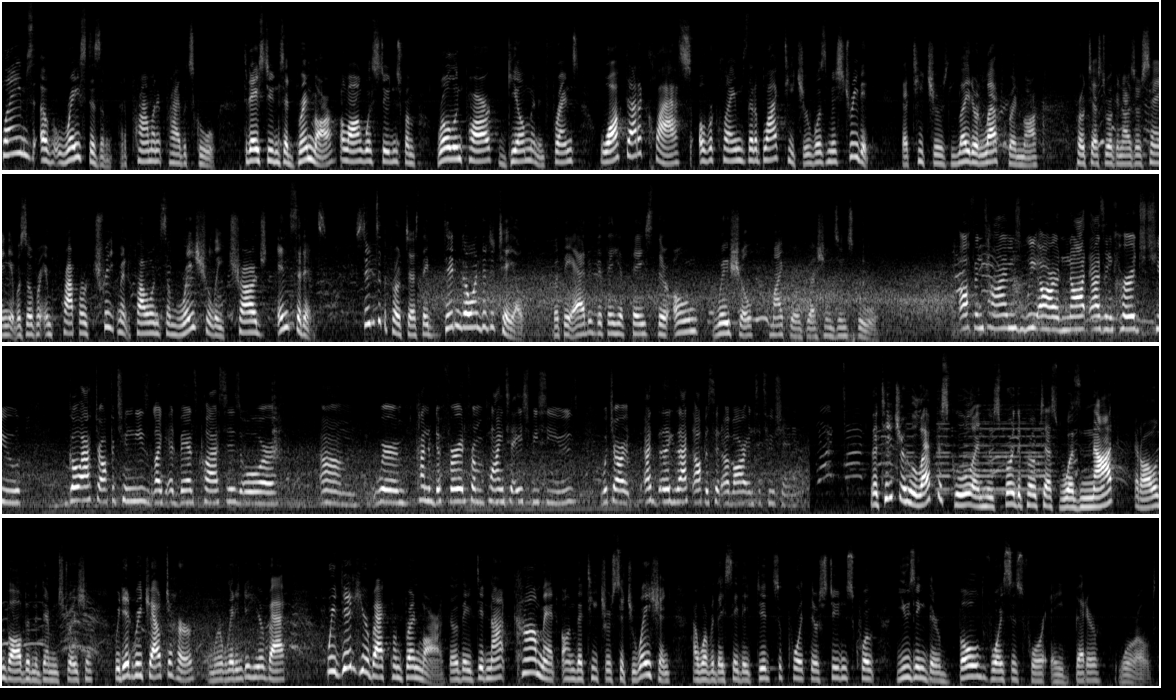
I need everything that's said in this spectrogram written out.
claims of racism at a prominent private school. Today, students at Bryn Mawr, along with students from Roland Park, Gilman, and friends, walked out of class over claims that a black teacher was mistreated. That teachers later left Bryn Mawr. Protest organizers saying it was over improper treatment following some racially charged incidents. Students at the protest, they didn't go into detail, but they added that they have faced their own racial microaggressions in school. Oftentimes, we are not as encouraged to go after opportunities like advanced classes or um, we're kind of deferred from applying to HBCUs, which are the exact opposite of our institution. The teacher who left the school and who spurred the protest was not at all involved in the demonstration. We did reach out to her, and we're waiting to hear back. We did hear back from Bryn Mawr, though they did not comment on the teacher's situation. However, they say they did support their students, quote, using their bold voices for a better world.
